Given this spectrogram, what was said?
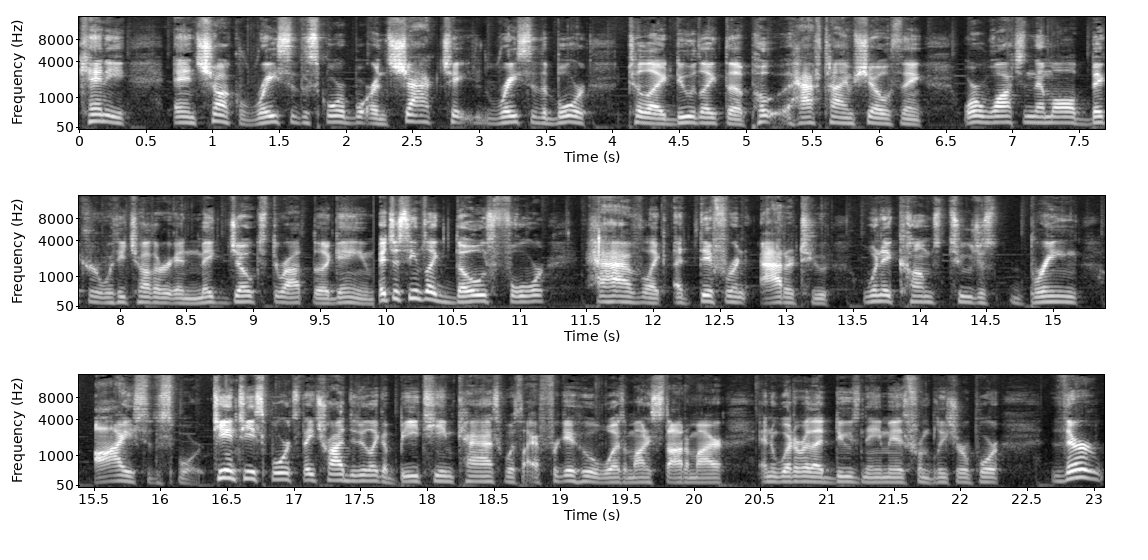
Kenny and Chuck race to the scoreboard and Shaq ch- race to the board to like do like the po- halftime show thing. We're watching them all bicker with each other and make jokes throughout the game. It just seems like those four have like a different attitude when it comes to just bringing eyes to the sport. TNT Sports, they tried to do like a B team cast with I forget who it was, Amar'e Stoudemire and whatever that dude's name is from Bleacher Report. They're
